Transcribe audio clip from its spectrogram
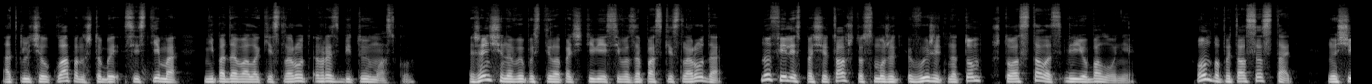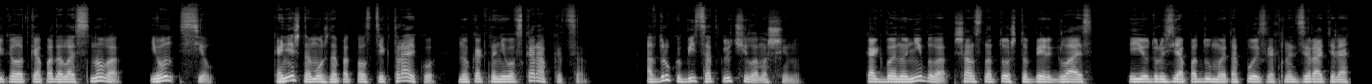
отключил клапан, чтобы система не подавала кислород в разбитую маску. Женщина выпустила почти весь его запас кислорода, но Фелис посчитал, что сможет выжить на том, что осталось в ее баллоне. Он попытался встать, но щиколотка подалась снова, и он сел. Конечно, можно подползти к трайку, но как на него вскарабкаться? А вдруг убийца отключила машину? Как бы оно ни было, шанс на то, что Бель Глайс и ее друзья подумают о поисках надзирателя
